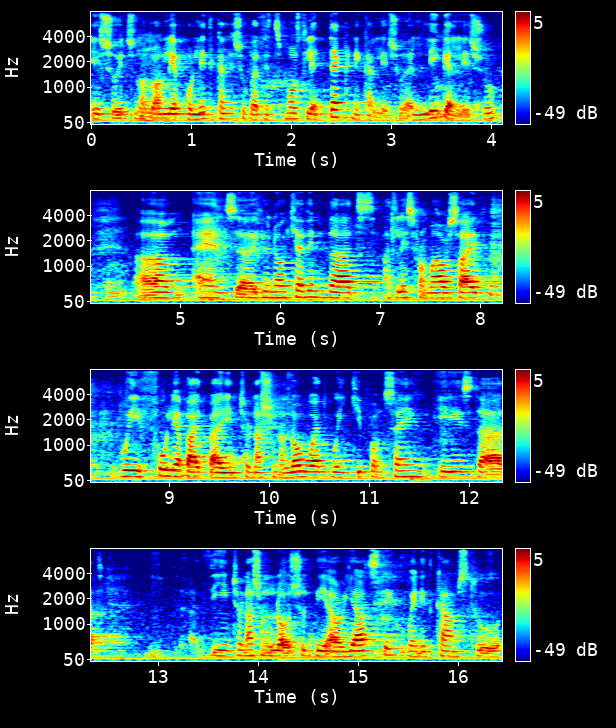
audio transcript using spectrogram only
issue. It's not mm. only a political issue, but it's mostly a technical issue, a legal issue. Mm. Um, and uh, you know, Kevin, that at least from our side, we fully abide by international law. What we keep on saying is that the international law should be our yardstick when it comes to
